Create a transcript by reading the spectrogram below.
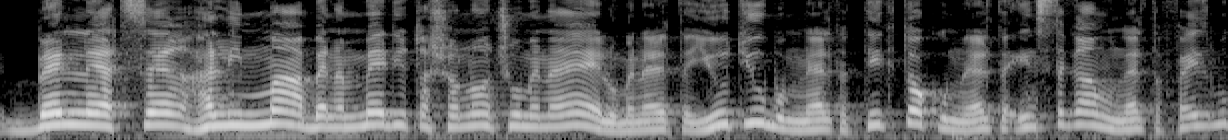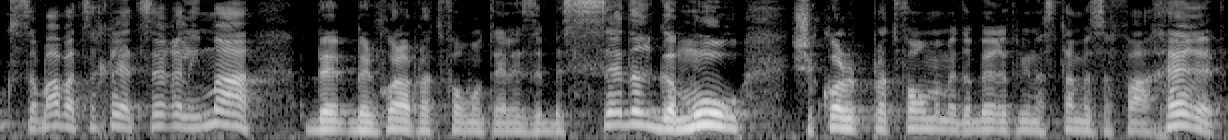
בין לייצר הלימה בין המדיות השונות שהוא מנהל. הוא מנהל את היוטיוב, הוא מנהל את הטיק טוק, הוא מנהל את האינסטגרם, הוא מנהל את הפייסבוק, סבבה, צריך לייצר הלימה בין כל הפלטפורמות האלה. זה בסדר גמור שכל פלטפורמה מדברת מן הסתם בשפה אחרת,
